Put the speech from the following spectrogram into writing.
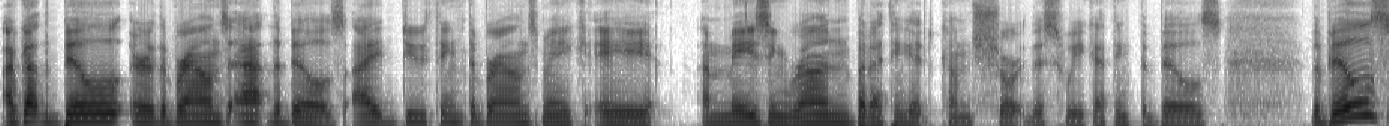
I've got the Bill or the Browns at the Bills. I do think the Browns make a amazing run, but I think it comes short this week. I think the Bills the Bills,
